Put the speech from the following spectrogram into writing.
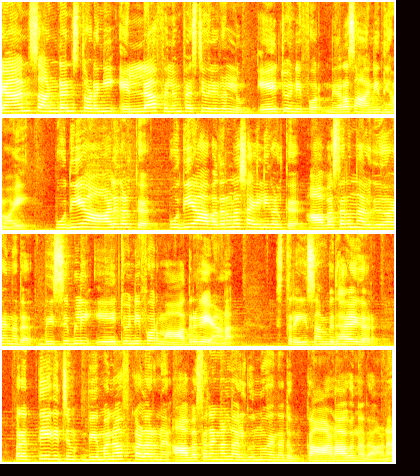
കാൻ സൺഡൻസ് തുടങ്ങി എല്ലാ ഫിലിം ഫെസ്റ്റിവലുകളിലും എ ട്വന്റി ഫോർ നിറസാന്നിധ്യമായി പുതിയ ആളുകൾക്ക് പുതിയ അവതരണ ശൈലികൾക്ക് അവസരം നൽകുക എന്നത് വിസിബിളി എ ട്വന്റി ഫോർ മാതൃകയാണ്. സ്ത്രീ സംവിധായകർ പ്രത്യേകിച്ചും വിമൻ ഓഫ് കളറിന് അവസരങ്ങൾ നൽകുന്നു എന്നതും കാണാവുന്നതാണ്.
